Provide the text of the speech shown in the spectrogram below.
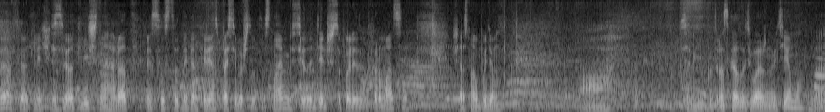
Да, все отлично. Все отлично. Рад присутствовать на конференции. Спасибо, что ты с нами. Всегда делишься полезной информацией. Сейчас мы будем... а, Сергей будет рассказывать важную тему. Да.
